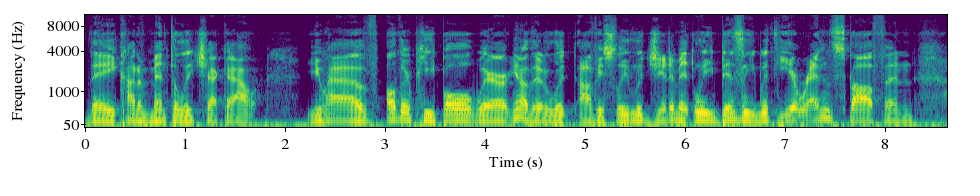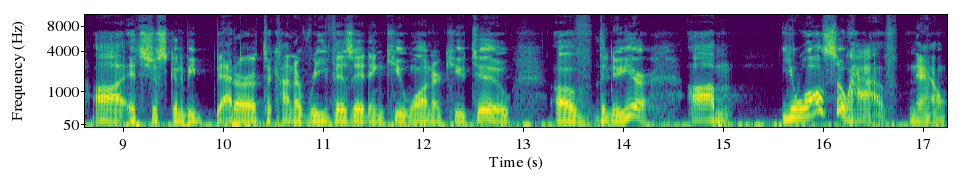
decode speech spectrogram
They kind of mentally check out. You have other people where you know they're le- obviously legitimately busy with year-end stuff, and uh, it's just going to be better to kind of revisit in Q1 or Q2 of the new year. Um, you also have now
